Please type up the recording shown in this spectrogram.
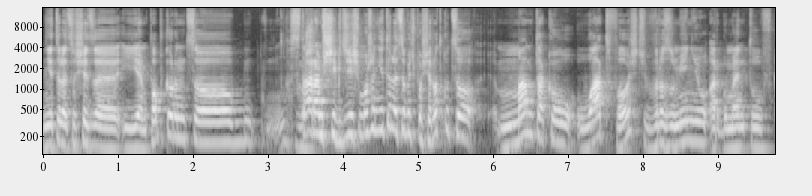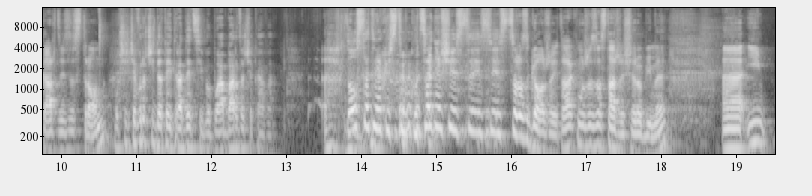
nie tyle co siedzę i jem popcorn, co staram się gdzieś, może nie tyle co być pośrodku, co mam taką łatwość w rozumieniu argumentów każdej ze stron. Musicie wrócić do tej tradycji, bo była bardzo ciekawa. No ostatnio jakoś z tym kłóceniem się jest, jest, jest coraz gorzej, tak? Może za starzy się robimy. E, I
